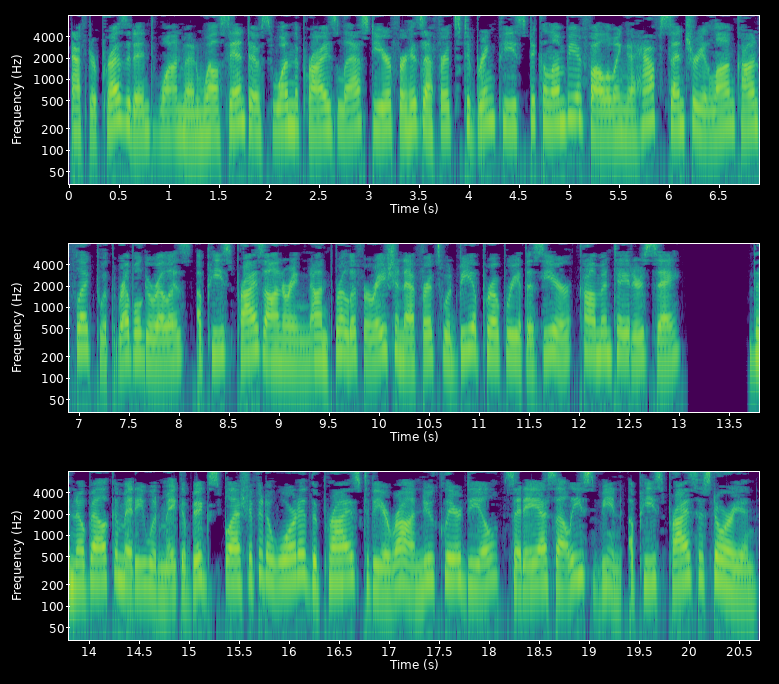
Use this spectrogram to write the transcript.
After President Juan Manuel Santos won the prize last year for his efforts to bring peace to Colombia following a half-century-long conflict with rebel guerrillas, a peace prize honoring non-proliferation efforts would be appropriate this year, commentators say. The Nobel Committee would make a big splash if it awarded the prize to the Iran nuclear deal, said Asle Sveen, a Peace Prize historian.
